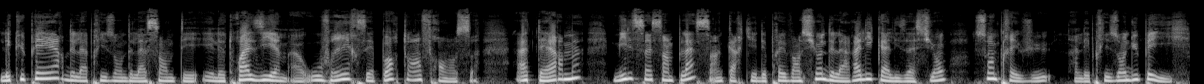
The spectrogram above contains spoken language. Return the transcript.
Le QPR de la prison de la santé est le troisième à ouvrir ses portes en France. À terme, 1500 places en quartier de prévention de la radicalisation sont prévus dans les prisons du pays.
